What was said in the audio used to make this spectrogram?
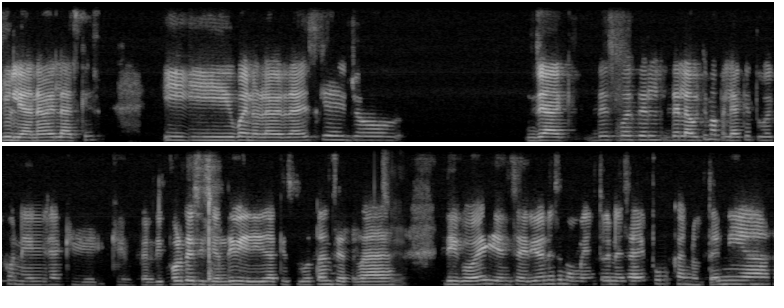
Juliana Velázquez. Y bueno, la verdad es que yo ya después del, de la última pelea que tuve con ella, que, que, perdí por decisión dividida, que estuvo tan cerrada, digo, hey, en serio, en ese momento, en esa época, no tenía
